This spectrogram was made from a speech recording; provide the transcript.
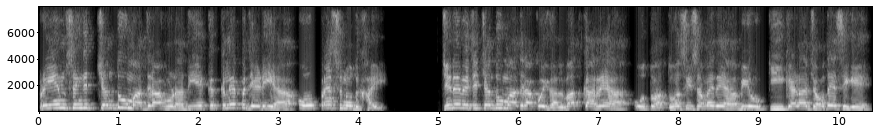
ਪ੍ਰੇਮ ਸਿੰਘ ਚੰਦੂ ਮਾਜਰਾ ਹੋਣਾ ਦੀ ਇੱਕ ਕਲਿੱਪ ਜਿਹੜੀ ਆ, ਉਹ ਪ੍ਰੈਸ ਨੂੰ ਦਿਖਾਈ। ਜਿਹਦੇ ਵਿੱਚ ਚੰਦੂ ਮਾਜਰਾ ਕੋਈ ਗੱਲਬਾਤ ਕਰ ਰਿਹਾ, ਉਹ ਤੁਹਾਤੋਂ ਅਸੀਂ ਸਮਝਦੇ ਹਾਂ ਵੀ ਉਹ ਕੀ ਕਹਿਣਾ ਚਾਹੁੰਦੇ ਸੀਗੇ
